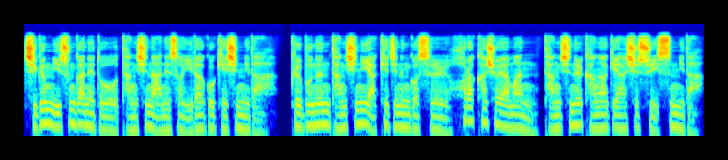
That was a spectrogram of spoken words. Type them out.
지금 이 순간에도 당신 안에서 일하고 계십니다. 그분은 당신이 약해지는 것을 허락하셔야만 당신을 강하게 하실 수 있습니다.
